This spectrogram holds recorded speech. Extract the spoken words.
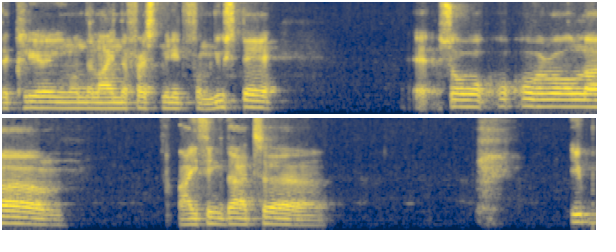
the clearing on the line the first minute from Yuste. Uh, so overall, um, I think that. Uh, it,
